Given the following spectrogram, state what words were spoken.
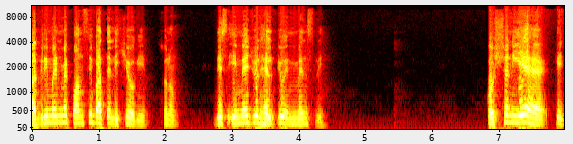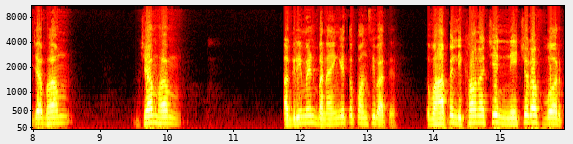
अग्रीमेंट में कौन सी बातें लिखी होगी? सुनो। This image will help you immensely question ये है कि जब हम जब हम अग्रीमेंट बनाएँगे तो कौन सी बातें? तो वहाँ पे लिखा होना चाहिए nature of work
